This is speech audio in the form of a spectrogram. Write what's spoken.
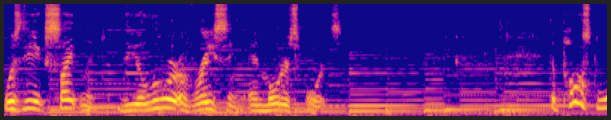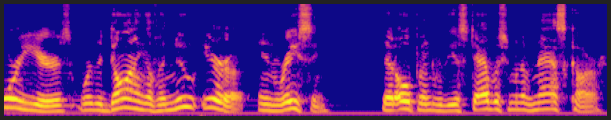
was the excitement, the allure of racing and motorsports. The post war years were the dawning of a new era in racing that opened with the establishment of NASCAR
